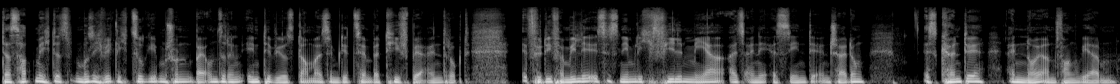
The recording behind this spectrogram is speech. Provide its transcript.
Das hat mich, das muss ich wirklich zugeben, schon bei unseren Interviews damals im Dezember tief beeindruckt. Für die Familie ist es nämlich viel mehr als eine ersehnte Entscheidung. Es könnte ein Neuanfang werden.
